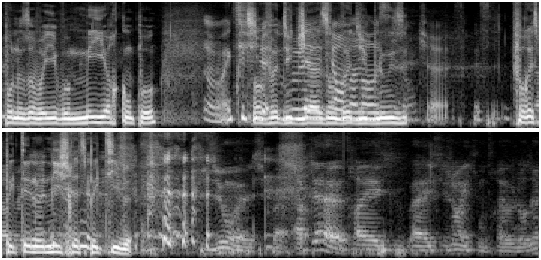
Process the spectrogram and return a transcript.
pour nous envoyer vos meilleurs compos. Non, écoute, On il- veut du jazz, on veut un du blues. donc, euh. Faut respecter Ah ouais. nos niches respectives. Fusion, ouais, je sais pas. Après, euh, travailler avec, avec les gens avec qui on travaille aujourd'hui,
